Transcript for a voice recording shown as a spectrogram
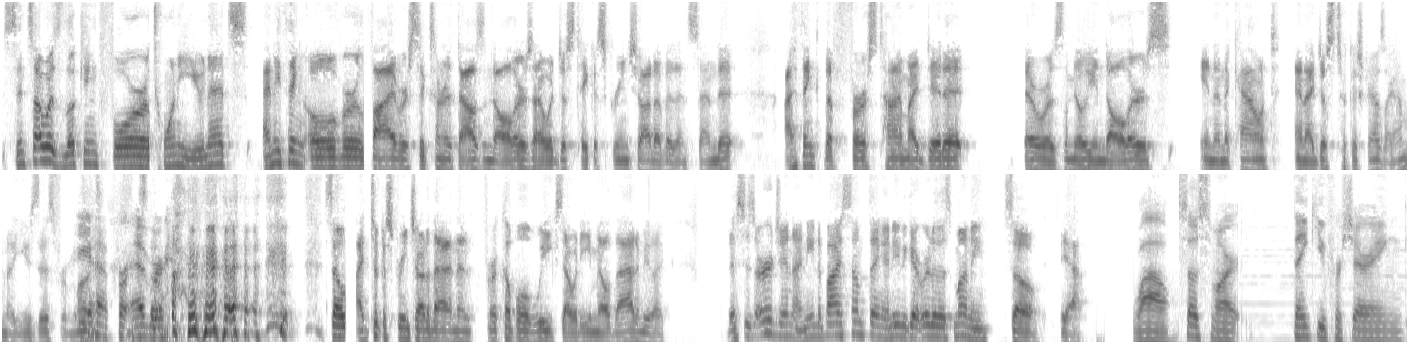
Since I was looking for 20 units, anything over five or six hundred thousand dollars, I would just take a screenshot of it and send it. I think the first time I did it, there was a million dollars in an account and I just took a screen. I was like, I'm going to use this for months. Yeah, forever. So, so, I took a screenshot of that. And then for a couple of weeks, I would email that and be like, this is urgent. I need to buy something. I need to get rid of this money. So, yeah. Wow. So smart. Thank you for sharing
